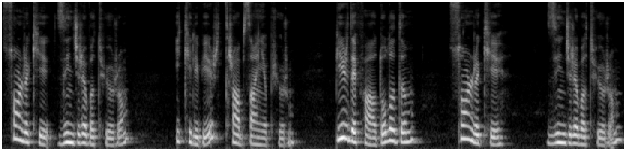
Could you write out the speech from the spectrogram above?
Sonraki zincire batıyorum. İkili bir trabzan yapıyorum. Bir defa doladım. Sonraki zincire batıyorum.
